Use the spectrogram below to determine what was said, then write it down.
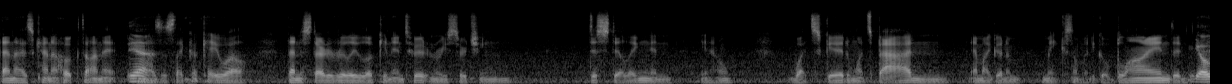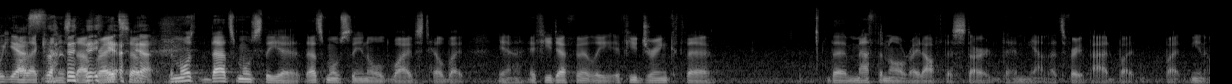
then I was kind of hooked on it and Yeah. I was just like okay well then I started really looking into it and researching distilling and you know what's good and what's bad and am I going to make somebody go blind and Oh, all that kind of stuff right Yeah, so yeah. the most that's mostly a that's mostly an old wives tale but yeah if you definitely if you drink the the methanol right off the start then yeah that's very bad but but you know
